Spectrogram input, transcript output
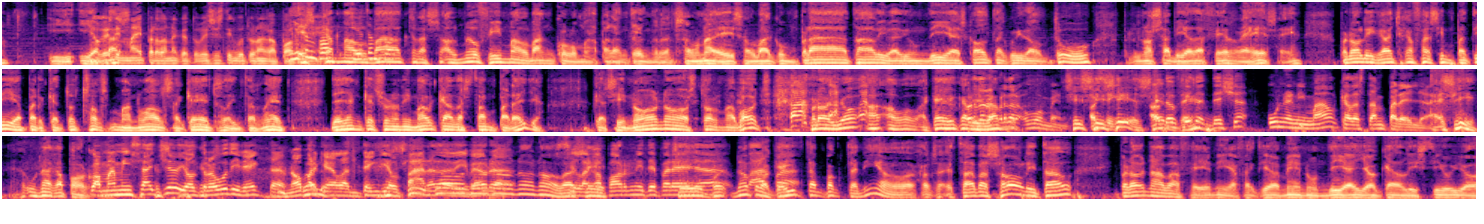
i, i no hagués vas- dit mai, perdona, que tu haguessis tingut un agaport. Jo és tampoc, que me'l va tras... el meu fill me'l va encolomar, per entendre'ns. Una d'ells se'l va comprar, tal, i va dir un dia, escolta, cuida'l tu, però no sabia de fer res, eh? Però li vaig agafar simpatia perquè tots els manuals aquests d'internet deien que és un animal que ha d'estar en parella, que si no, no es torna boig. Però jo, a- el, aquell que li Perdona, va... perdona, un moment. Sí, sí, o sigui, sí, és cert, El teu fill eh? et deixa un animal que ha d'estar en parella. Eh, sí, un agaport. Com a missatge jo el trobo directe, no Bueno, perquè l'entengui el sí, pare no, de dir, no, veure, no, no, no, va si ser- l'agaporni té parella... Sí, però, no, però papa. que ell tampoc tenia, la cosa, estava sol i tal, però anava fent, i efectivament un dia jo que a l'estiu jo,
